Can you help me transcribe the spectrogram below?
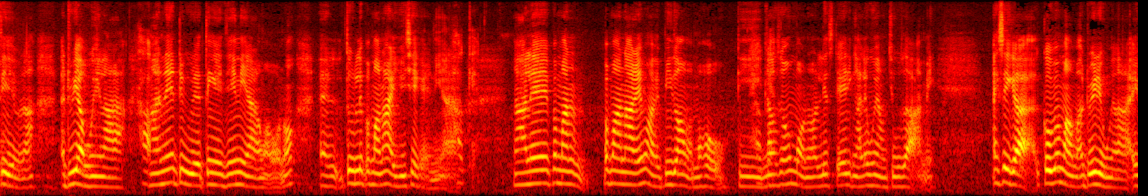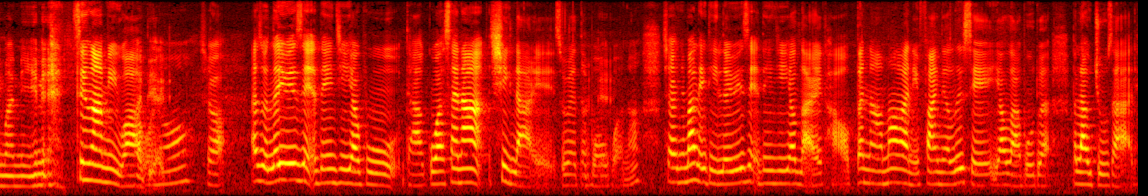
သိရမလားအတွေ့အဝင်လာတာဟုတ်ငါနဲ့တူတဲ့တင်ငယ်ချင်းနေရတော့မှာပေါ့နော်အဲသူလည်းပမာဏရွေးချယ်ခံနေရတာဟုတ်ကဲ့ငါလည်းပမာဏပမာဏထဲမှာပဲပြီးသွားမှာမဟုတ်ဘူးဒီဟုတ်ကဲ့နောက်ဆုံးပေါ့နော် list တွေငါလည်းဝင်အောင်ကြိုးစားရမယ်အဲ့စိတ်ကကိုဗစ်မှာမအတွေးတွေဝင်လာတာအိမ်မှာနေနေစဉ်းစားမိသွားဟုတ်ပါတယ်ဘောနော်ဆိုတော့အဲ့ဆိုလက်ရွေးစင်အသိန်းကြီးရောက်ဖို့ဒါကိုကဆန္ဒရှိလာတယ်ဆိုတဲ့သဘောပေါ့နော်ဆိုတော့ညီမလေးဒီလက်ရွေးစင်အသိန်းကြီးရောက်လာတဲ့အခါကိုပနာမကနေ finalist ရေရောက်လာဖို့အတွက်ဘယ်လောက်ကြိုးစားရလဲ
